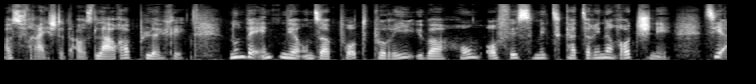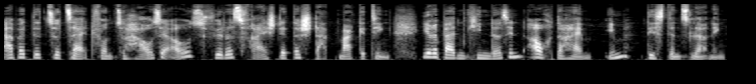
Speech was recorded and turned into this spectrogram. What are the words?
aus Freistadt aus, Laura Plöchel. Nun beenden wir unser Potpourri über Homeoffice mit Katharina Rotschny. Sie arbeitet zurzeit von zu Hause aus für das Freistädter Stadtmarketing. Ihre beiden Kinder sind auch daheim im Distance Learning.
